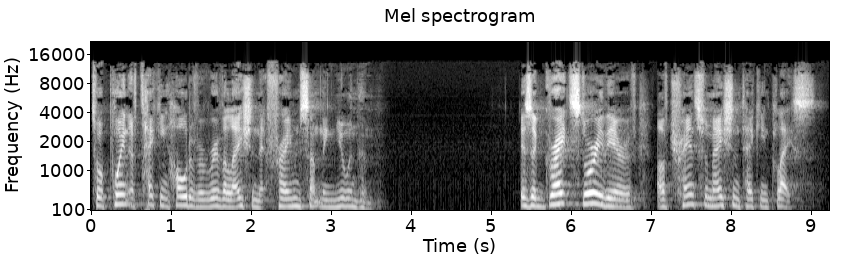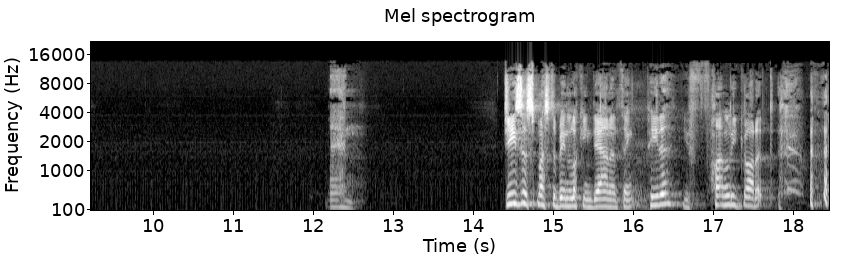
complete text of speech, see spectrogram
to a point of taking hold of a revelation that frames something new in him. There's a great story there of, of transformation taking place. Man. Jesus must have been looking down and think, Peter, you finally got it.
